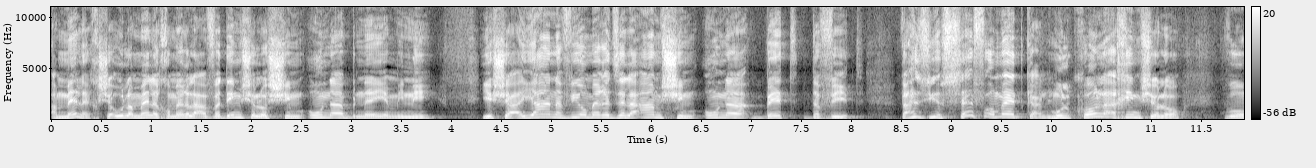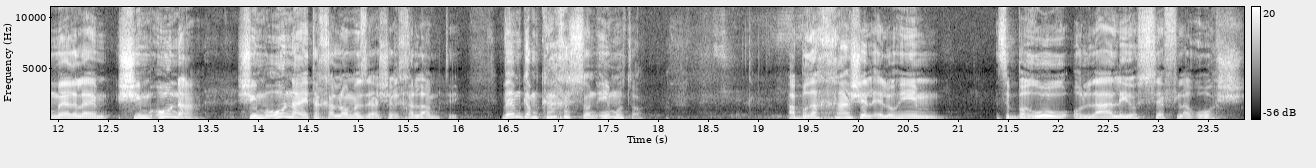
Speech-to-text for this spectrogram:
המלך, שאול המלך אומר לעבדים שלו, שמעו נא בני ימיני. ישעיה הנביא אומר את זה לעם, שמעו נא בית דוד. ואז יוסף עומד כאן מול כל האחים שלו, והוא אומר להם, שמעו נא, שמעו נא את החלום הזה אשר חלמתי. והם גם ככה שונאים אותו. הברכה של אלוהים, זה ברור, עולה ליוסף לראש.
